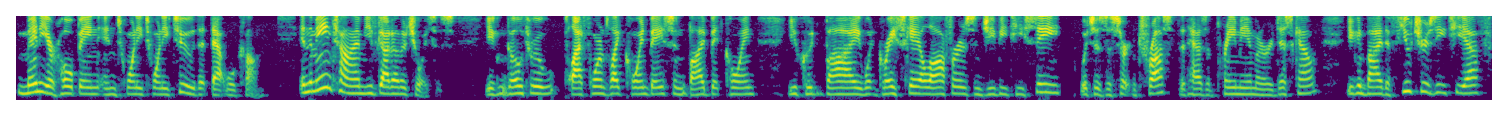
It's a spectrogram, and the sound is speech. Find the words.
Many are hoping in 2022 that that will come. In the meantime, you've got other choices. You can go through platforms like Coinbase and buy Bitcoin. You could buy what Grayscale offers in GBTC, which is a certain trust that has a premium or a discount. You can buy the futures ETF,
